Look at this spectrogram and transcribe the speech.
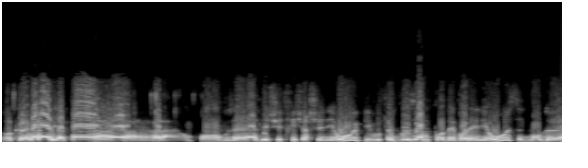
Donc euh, voilà, il n'y a pas, voilà, on prend, vous allez à la déchetterie chercher des roues et puis vous faites vos armes pour dévoiler les roues. Ça demande, de-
